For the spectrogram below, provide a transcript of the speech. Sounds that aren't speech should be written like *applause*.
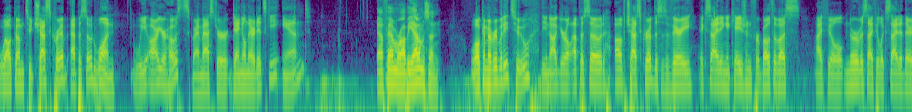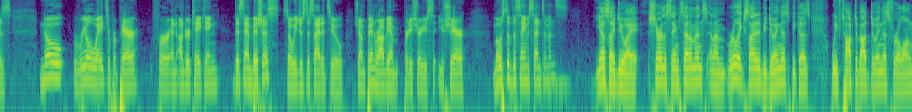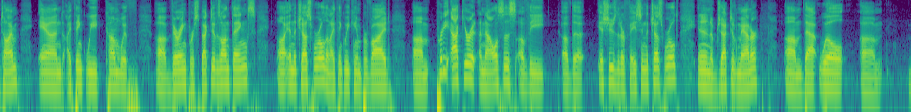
Welcome to Chess Crib, Episode 1. We are your hosts, Grandmaster Daniel Naroditsky, and FM Robbie Adamson. welcome everybody to the inaugural episode of Chess Crib. This is a very exciting occasion for both of us. I feel nervous, I feel excited. There's no real way to prepare for an undertaking this ambitious, so we just decided to jump in. Robbie, I'm pretty sure you you share most of the same sentiments. Yes, I do. I share the same sentiments, and I'm really excited to be doing this because we've talked about doing this for a long time, and I think we come with uh, varying perspectives on things uh, in the chess world, and I think we can provide um, pretty accurate analysis of the of the issues that are facing the chess world in an objective manner um, that will um,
